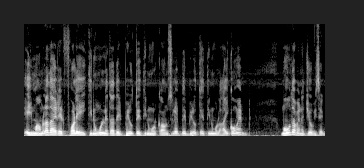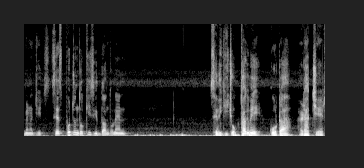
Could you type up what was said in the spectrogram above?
এই মামলা দায়েরের ফলে এই তৃণমূল নেতাদের বিরুদ্ধে, তৃণমূল কাউন্সিলরদের বিরুদ্ধে, তৃণমূল হাইকমান্ড মমতা ব্যানার্জি, অভিষেক ব্যানার্জি, শেষ পর্যন্ত কী সিদ্ধান্ত নেন? সেদিকেই চোখ থাকবে কোটা রাজ্যের।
